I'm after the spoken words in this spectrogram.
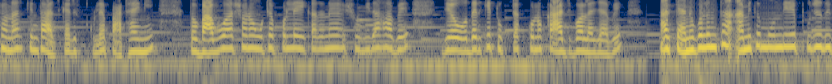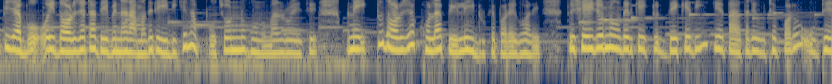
সোনার, কিন্তু আজকে আর স্কুলে পাঠায়নি। তো বাবু আর সোনা উঠে পড়লে এই কারণে সুবিধা হবে যে ওদেরকে টুকটাক কোনো কাজ বলা যাবে। আর কেন বলুন তো, আমি তো মন্দিরে পুজো দিতে যাব, ওই দরজাটা দেবেন। আর আমাদের এইদিকে না প্রচণ্ড হনুমান রয়েছে। মানে একটু দরজা খোলা পেলেই ঢুকে পড়ে ঘরে। তো সেই জন্য ওদেরকে একটু ডেকে দিই, যে তাড়াতাড়ি উঠে পড়ো। উঠে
